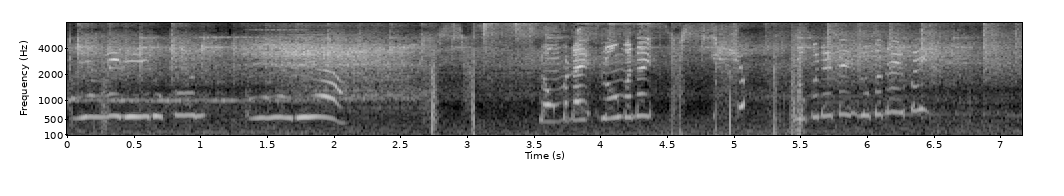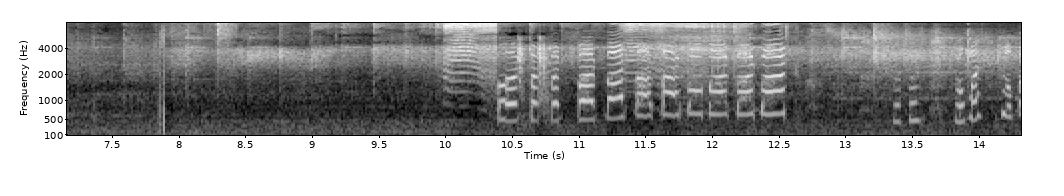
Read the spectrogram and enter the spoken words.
เอยังไงดีทุกคนเอายังไงดีอะลงมาได้ลงมาได้ลงมาได้ได้ลงมาได้ไหมเปิดเปิดเปิดเปิดเปิดเปิดเปิดเปิดเปิดเปิดเปิดลงไปลงไป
